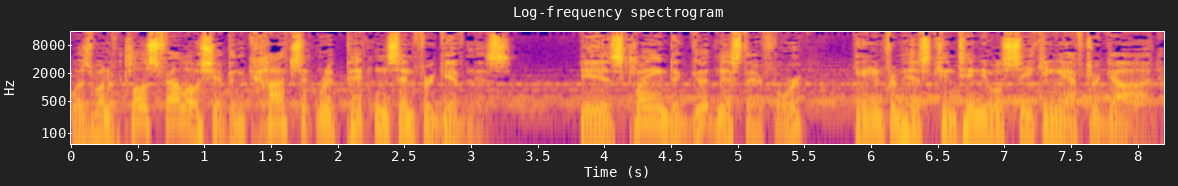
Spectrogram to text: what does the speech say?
was one of close fellowship and constant repentance and forgiveness. His claim to goodness, therefore, came from his continual seeking after God.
